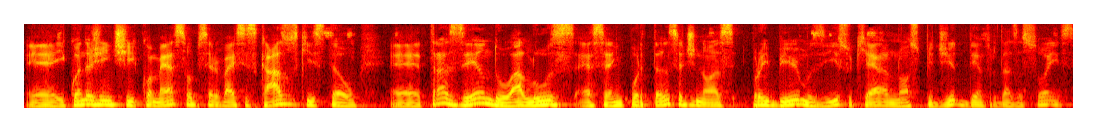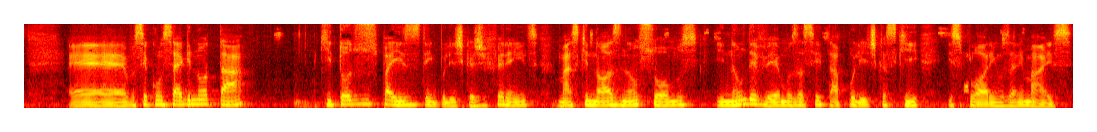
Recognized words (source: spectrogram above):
É, e quando a gente começa a observar esses casos que estão é, trazendo à luz essa importância de nós proibirmos isso, que é o nosso pedido dentro das ações, é, você consegue notar que todos os países têm políticas diferentes, mas que nós não somos e não devemos aceitar políticas que explorem os animais.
